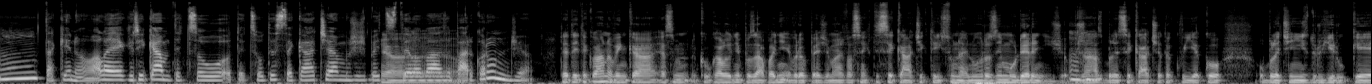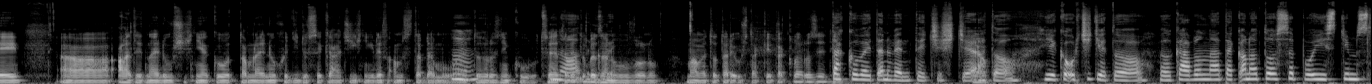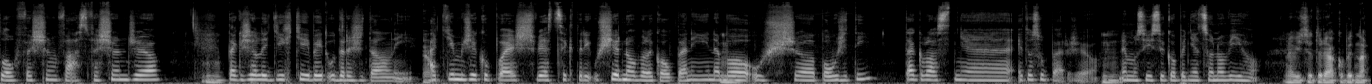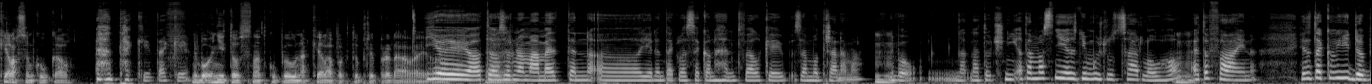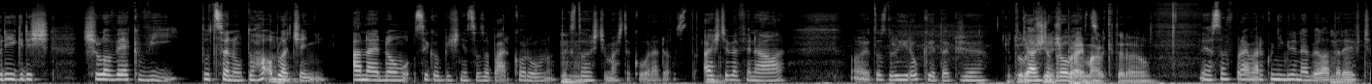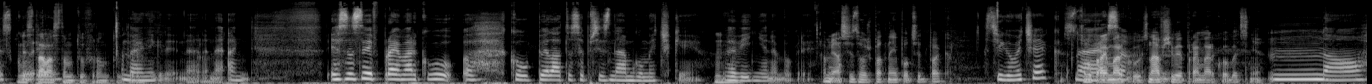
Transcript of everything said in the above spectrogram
Mm, taky no, ale jak říkám, teď jsou, teď jsou ty sekáče a můžeš být Jo, jo, stylová jo. za pár korun, že jo? To je teď taková novinka, já jsem koukal hodně po západní Evropě, že máš vlastně ty sekáče, které jsou najednou hrozně moderní, že jo? Protože Mhm. nás byly sekáče takový jako oblečení z druhé ruky, a, ale teď najednou všichni jako tam najednou chodí do sekáčích někde v Amsterdamu a je to hrozně cool. Co je Mhm. No, to vůbec za takový- novou vlnu? Máme to tady už taky takhle rozjetý? Takovej ten vintage ještě Jo. a to, jako určitě je to velká vlna, tak ono to se pojí s tím slow fashion, fast fashion, že jo? Mhm. Takže lidi chtějí být udržitelný. Jo. A tím, že kupuješ věci, které už jednou byly koupený nebo Mhm. už eh, použitý, tak vlastně je to super, že jo? Mhm. Nemusíš si koupit něco novýho. Navíc se to dá koupit na kila, jsem koukal. taky, taky. Nebo oni to snad kupují na kila, pak to přeprodávají. Jo, jo, jo, to Jo. zrovna máme ten uh, jeden takhle second hand velký za Modřanama, Mhm. mm-hmm. nebo na, natočný a tam vlastně jezdím už docela dlouho Mhm. mm-hmm. a je to fajn. Je to takový dobrý, když člověk ví tu cenu toho Mhm. oblečení a najednou si koupíš něco za pár korun, tak z Mhm. toho ještě máš takovou radost. A ještě ve finále no, je to z druhé ruky, takže Je to děláš lepší než. Primark teda, jo. Já jsem v Primarku nikdy nebyla tady Mhm. v Česku. Nestála i- jsi tam tu frontu. teda. ne, nikdy, ne, ne, ne, ani. Já jsem si v Primarku uh, koupila, to se přiznám, gumičky Mhm. ve Vídni nebo kdy. A měl asi z toho špatný pocit pak? Z těch gumiček? Z toho já Primarku, jsem- z návštěvy Primarku obecně. Mm, no,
